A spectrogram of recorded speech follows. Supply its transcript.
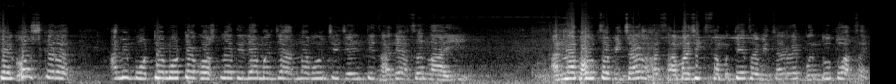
जयघोष करत आम्ही मोठ्या मोठ्या घोषणा दिल्या म्हणजे अण्णाभाऊंची जयंती झाली असं नाही. अण्णाभाऊचा विचार हा सामाजिक समतेचा विचार आहे बंधुत्वाचा आहे.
